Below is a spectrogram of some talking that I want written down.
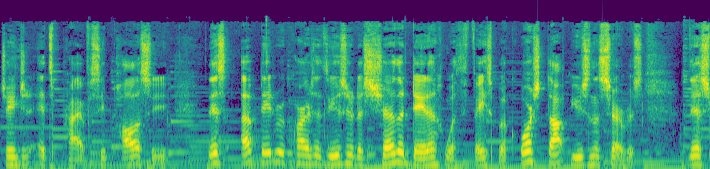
changing its privacy policy. This update requires its user to share the data with Facebook or stop using the service. This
